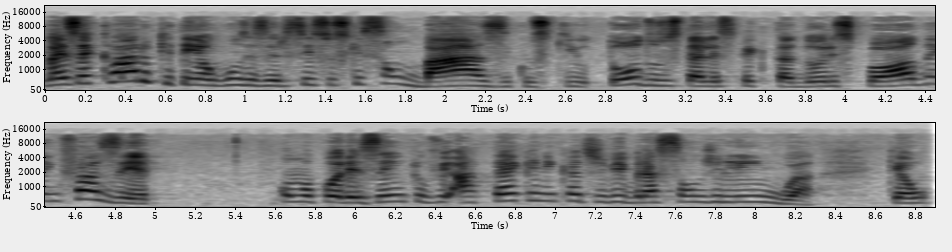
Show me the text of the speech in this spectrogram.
Mas é claro que tem alguns exercícios que são básicos, que todos os telespectadores podem fazer. Como, por exemplo, a técnica de vibração de língua, que é o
